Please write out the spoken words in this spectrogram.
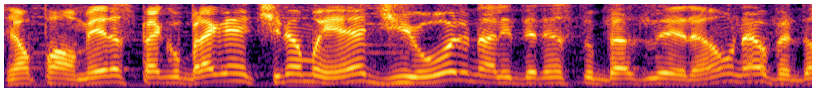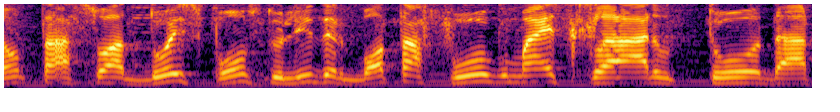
Já o Palmeiras pega o Bragantino amanhã, de olho na liderança do Brasileirão, né? O Verdão tá só a dois pontos do líder Botafogo, mas claro, toda a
